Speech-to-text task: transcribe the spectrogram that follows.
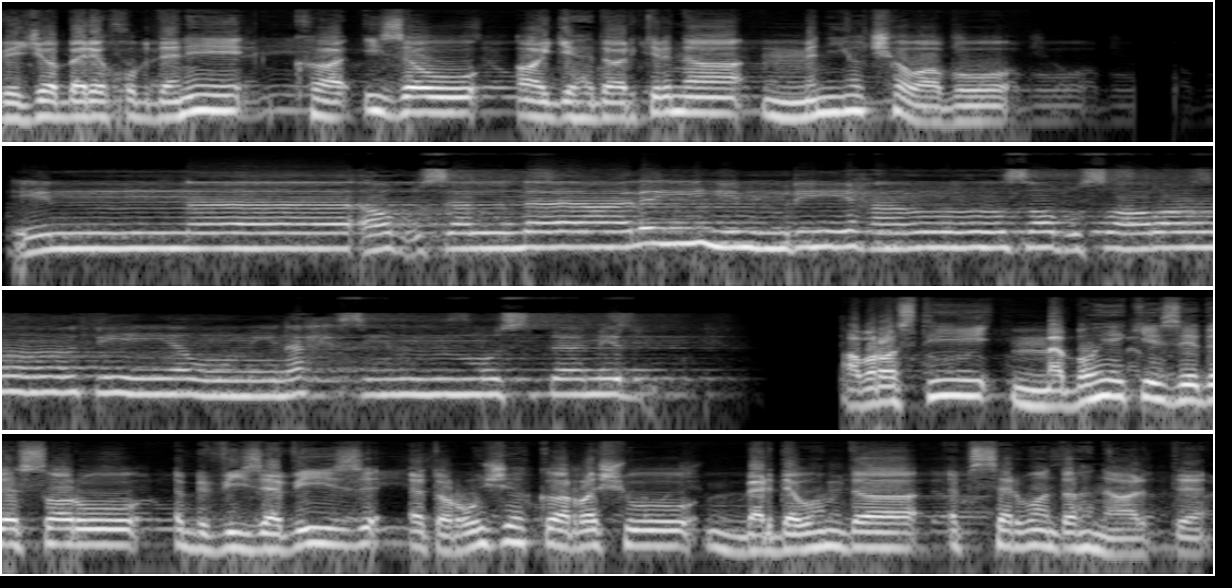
و جا بر خوب دنه که ایزو آگهدار کرنا من یا چوابو إنا أرسلنا عليهم ريحا صرصرا في يوم نحس مستمر. ابراستی مبایه که زیده سارو بویزا ویز ات روژه که رشو بردوام دا بسروان ده نارد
